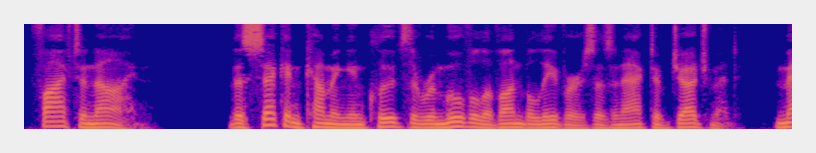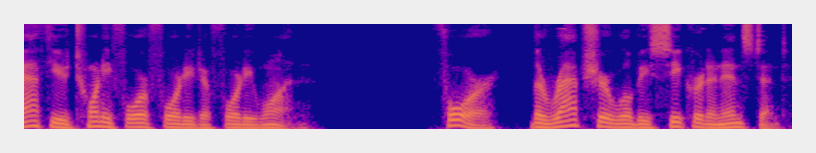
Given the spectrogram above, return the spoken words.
5 to 9. The second coming includes the removal of unbelievers as an act of judgment, Matthew 24:40 to 41. 4. The rapture will be secret and instant,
